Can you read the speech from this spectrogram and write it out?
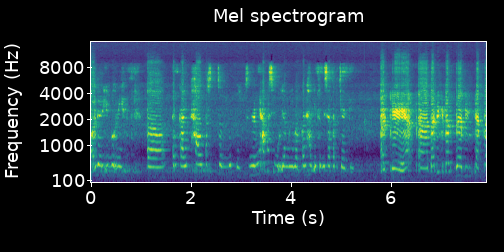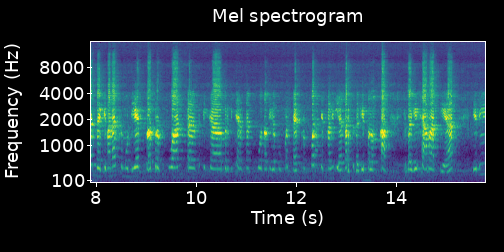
kalau dari Ibu nih uh, terkait hal tersebut nih, sebenarnya apa sih Bu yang menyebabkan hal itu bisa terjadi? Oke okay, ya, uh, tadi kita sudah bincangkan bagaimana kemudian uh, perempuan uh, ketika berbicara tentang kuota 30 persen, perempuan setiap kali dianggap sebagai pelengkap, sebagai syarat ya. Jadi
